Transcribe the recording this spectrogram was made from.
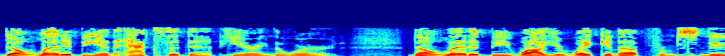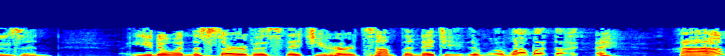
Don't let it be an accident hearing the word. Don't let it be while you're waking up from snoozing you know, in the service that you heard something that you what what uh, huh?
